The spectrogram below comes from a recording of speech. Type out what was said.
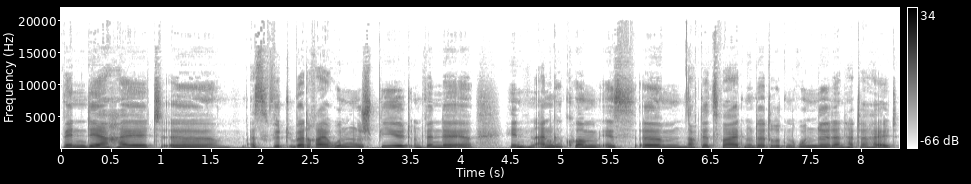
wenn der halt, äh, also es wird über drei Runden gespielt und wenn der hinten angekommen ist, ähm, nach der zweiten oder dritten Runde, dann hat er halt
